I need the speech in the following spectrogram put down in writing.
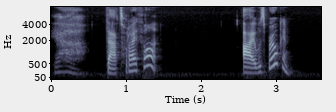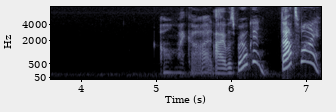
yeah. That's what I thought. I was broken. Oh my god! I was broken. That's why.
